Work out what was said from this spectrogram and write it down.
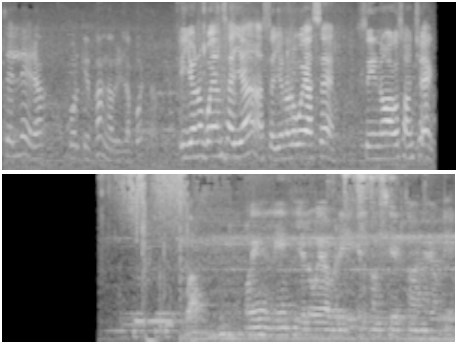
Acelera porque van a abrir la puerta. Y yo no voy a ensayar, o sea, yo no lo voy a hacer si no hago soundcheck. Wow. Hoy es el día en que yo le voy a abrir el concierto a Ana Gabriel.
